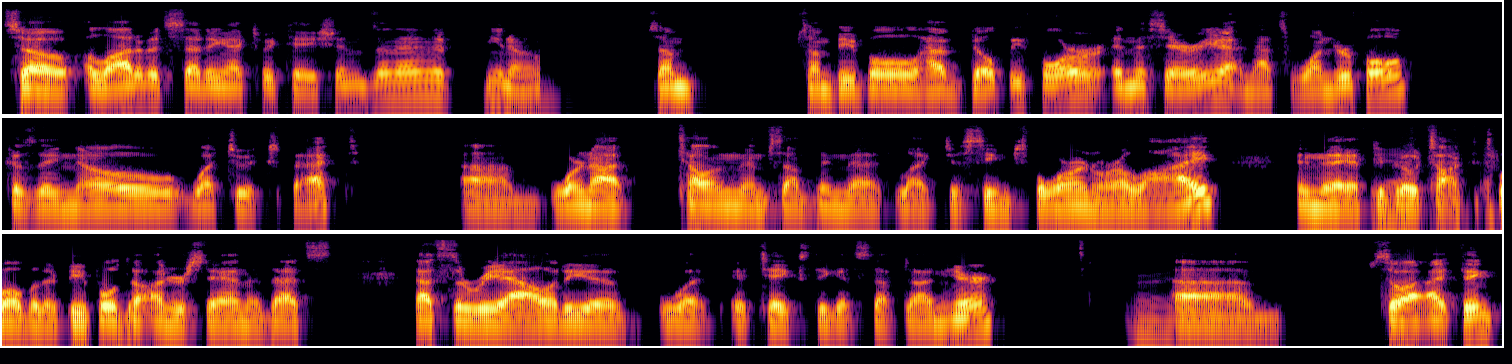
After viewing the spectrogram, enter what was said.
so a lot of it's setting expectations, and then if you know some some people have built before in this area, and that's wonderful because they know what to expect. Um, we're not telling them something that like just seems foreign or a lie and they have to yeah. go talk to 12 other people to understand that that's that's the reality of what it takes to get stuff done here. Right. um, so i think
